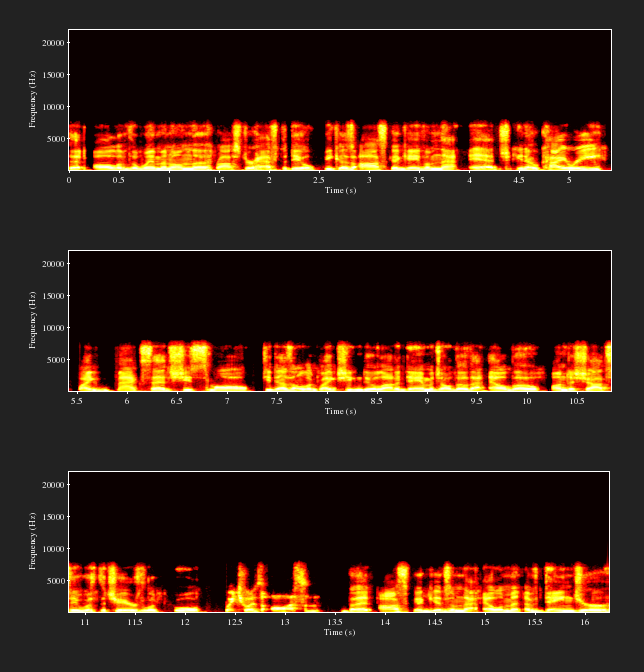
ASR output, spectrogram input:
that all of the women on the roster have to deal because Asuka gave them that edge. You know, Kairi, like Max said, she's small. She doesn't look like she can do a lot of damage, although that elbow onto Shotzi with the chairs looked cool. which was awesome. But Asuka gives them that element of danger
